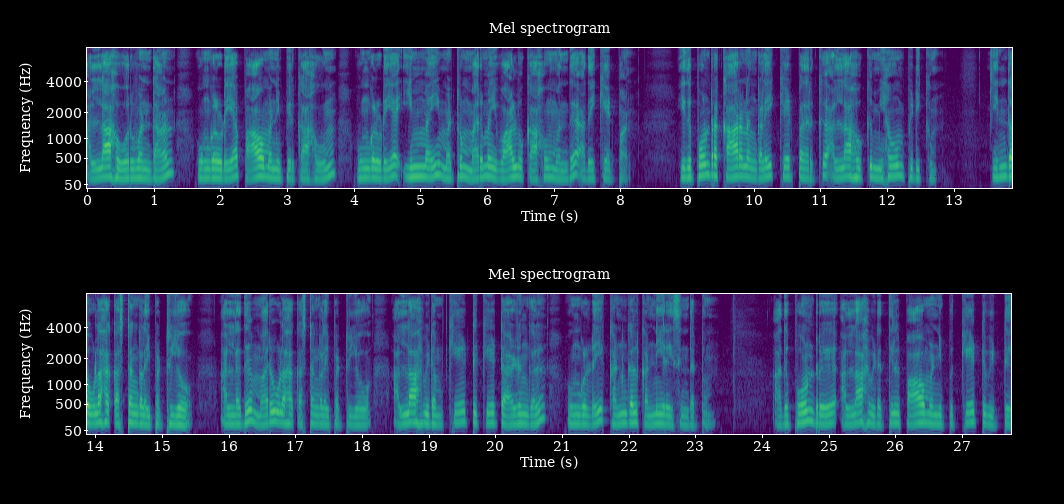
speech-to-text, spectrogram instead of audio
அல்லாஹ் ஒருவன்தான் உங்களுடைய பாவ மன்னிப்பிற்காகவும் உங்களுடைய இம்மை மற்றும் மறுமை வாழ்வுக்காகவும் வந்து அதை கேட்பான். இது போன்ற காரணங்களை கேட்பதற்கு அல்லாஹுக்கு மிகவும் பிடிக்கும். இந்த உலக கஷ்டங்களை பற்றியோ அல்லது மறு உலக கஷ்டங்களை பற்றியோ அல்லாஹ்விடம் கேட்டு கேட்டு அழுங்கள் உங்களுடைய கண்கள் கண்ணீரை சிந்தட்டும். அதுபோன்று அல்லாஹ்விடத்தில் பாவ மன்னிப்பு கேட்டுவிட்டு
